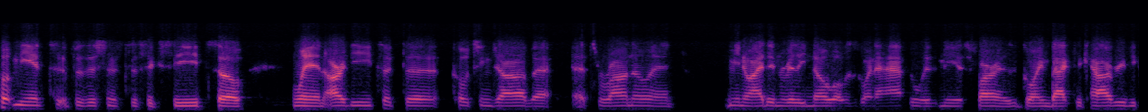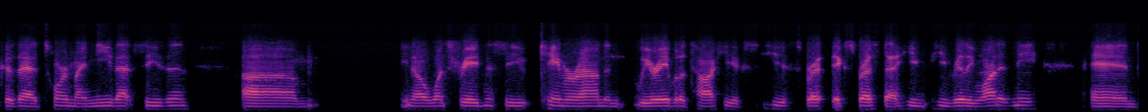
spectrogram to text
put me into positions to succeed. So when RD took the coaching job at, at Toronto and you know, I didn't really know what was going to happen with me as far as going back to Calgary because I had torn my knee that season. Um, you know, once free agency came around and we were able to talk, he ex- he expre- expressed that he he really wanted me, and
